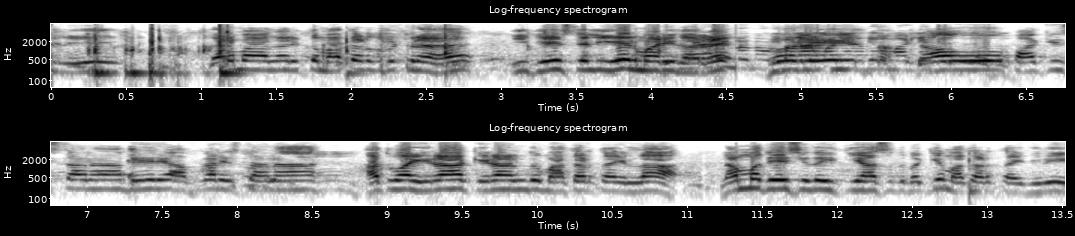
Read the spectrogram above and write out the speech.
ಇಲ್ರಿ. ಧರ್ಮ ಆಧಾರಿತ ಮಾತಾಡೋದು ಬಿಟ್ರೆ ಈ ದೇಶದಲ್ಲಿ ಏನ್ ಮಾಡಿದ್ದಾರೆ? ನಾವು ಪಾಕಿಸ್ತಾನ, ಬೇರೆ ಅಫ್ಘಾನಿಸ್ತಾನ ಅಥವಾ ಇರಾಕ್ ಇರಾನ್ ಮಾತಾಡ್ತಾ ಇಲ್ಲ. ನಮ್ಮ ದೇಶದ ಇತಿಹಾಸದ ಬಗ್ಗೆ ಮಾತಾಡ್ತಾ ಇದೀವಿ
